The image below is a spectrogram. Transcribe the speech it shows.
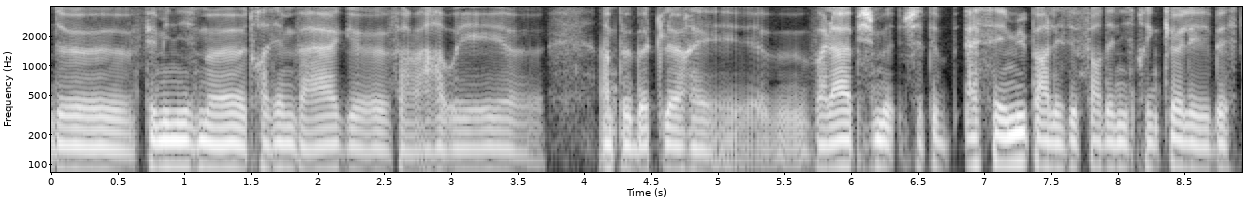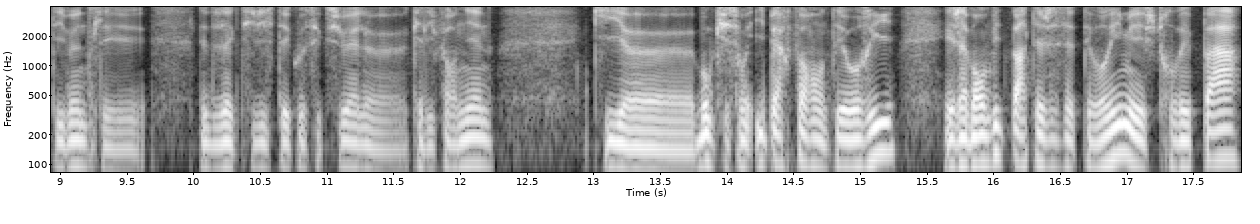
de féminisme troisième vague, enfin Haraway, un peu Butler et euh, voilà. Puis j'étais assez ému par les efforts d'Annie Sprinkle et Beth Stevens, les, les deux activistes écosexuelles euh, californiennes, qui euh, bon qui sont hyper forts en théorie. Et j'avais envie de partager cette théorie, mais je trouvais pas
